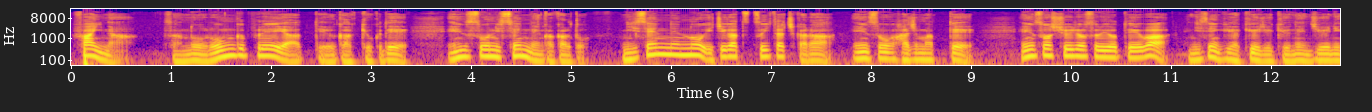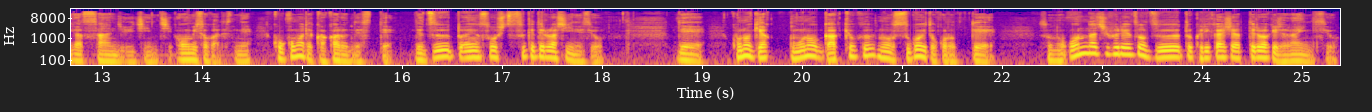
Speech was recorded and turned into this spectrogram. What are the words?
ファイナー。さんのロングプレイヤーっていう楽曲で演奏に1000年かかると。2000年の1月1日から演奏が始まって、演奏終了する予定は2999年12月31日、大晦日ですね。ここまでかかるんですって。で、ずっと演奏し続けてるらしいんですよ。で、この逆、この楽曲のすごいところって、その同じフレーズをずっと繰り返しやってるわけじゃないんですよ。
